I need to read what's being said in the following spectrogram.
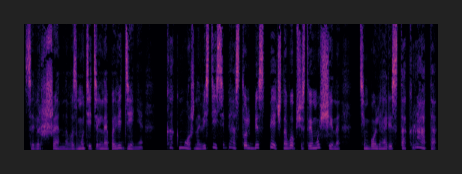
Совершенно возмутительное поведение. Как можно вести себя столь беспечно в обществе мужчины, тем более аристократа,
